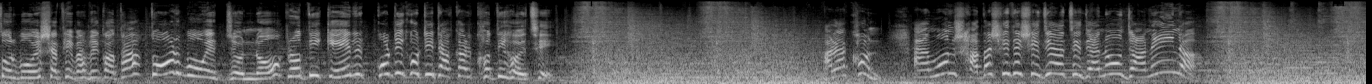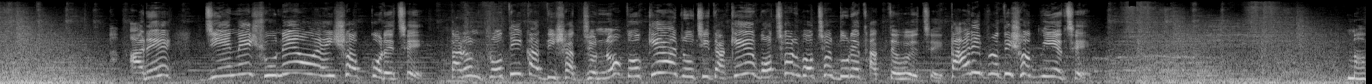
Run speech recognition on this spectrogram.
তোর বউয়ের সাথে এভাবে কথা? তোর বউয়ের জন্য প্রতীকের কোটি কোটি টাকার ক্ষতি হয়েছে। আর এখন এমন সাদা সিধে সেজে আছে যেন জানেই না। আরে, জেনে শুনেও এই সব করেছে। কারণ প্রতীক আর দিশার জন্য তোকে আর রুচিতাকে বছর বছর দূরে থাকতে হয়েছে। তারই প্রতিশোধ নিয়েছে। মা,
